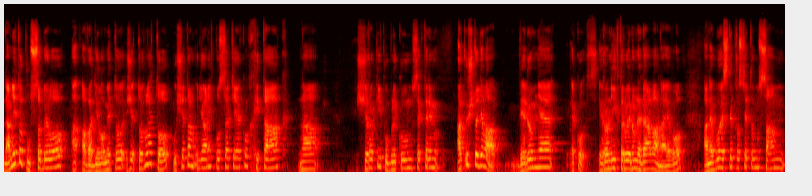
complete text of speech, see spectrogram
na mě to působilo a, a vadilo mi to, že tohle to už je tam udělané v podstatě jako chyták na široký publikum, se kterým, ať už to dělá vědomně, jako s ironií, kterou jenom nedává najevo, anebo jestli prostě tomu sám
